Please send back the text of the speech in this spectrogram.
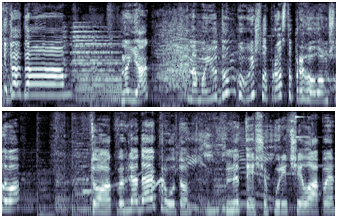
Та-дам! Ну як? На мою думку, вийшло просто приголомшливо. Так, виглядає круто. Не те, що курячі лапи.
